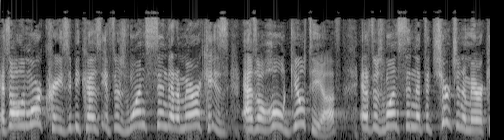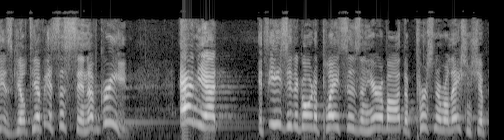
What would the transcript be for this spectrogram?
It's all the more crazy because if there's one sin that America is as a whole guilty of, and if there's one sin that the church in America is guilty of, it's the sin of greed. And yet, it's easy to go to places and hear about the personal relationship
